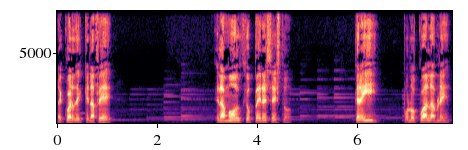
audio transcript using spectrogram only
Recuerde que la fe, el amor que opera es esto. Creí, por lo cual hablé.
